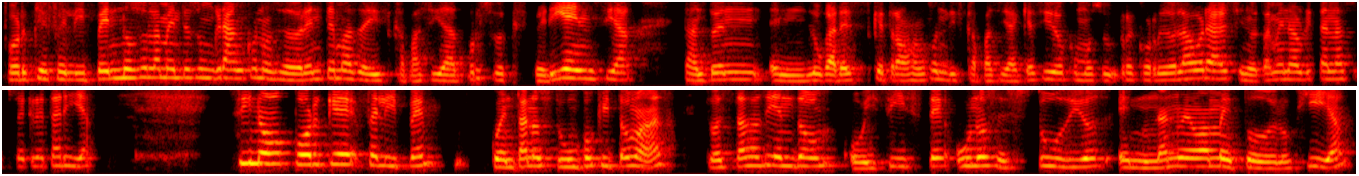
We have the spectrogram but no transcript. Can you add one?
porque Felipe no solamente es un gran conocedor en temas de discapacidad por su experiencia, tanto en, en, lugares que trabajan con discapacidad, que ha sido como su recorrido laboral, sino también ahorita en la subsecretaría, sino porque Felipe, cuéntanos tú un poquito más, tú estás haciendo o hiciste unos estudios en una nueva metodología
